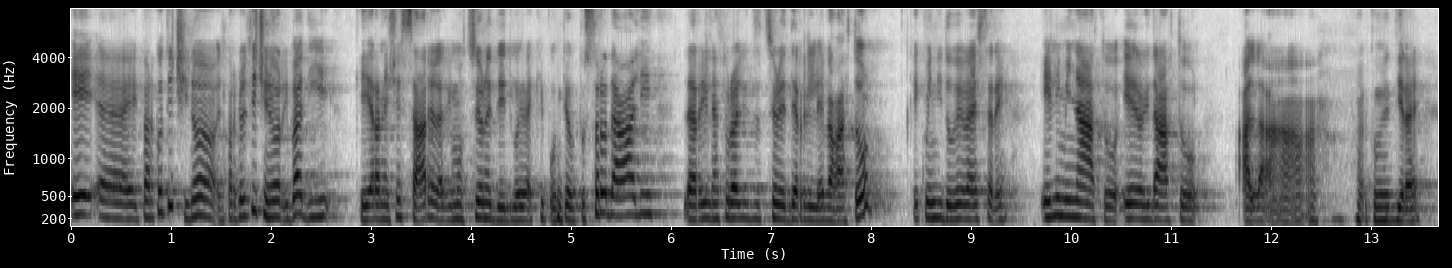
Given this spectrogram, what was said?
e eh, il, Parco Ticino, il Parco del Ticino ribadì che era necessaria la rimozione dei due vecchi ponti autostradali, la rinaturalizzazione del rilevato, che quindi doveva essere eliminato e ridato alla, come dire,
